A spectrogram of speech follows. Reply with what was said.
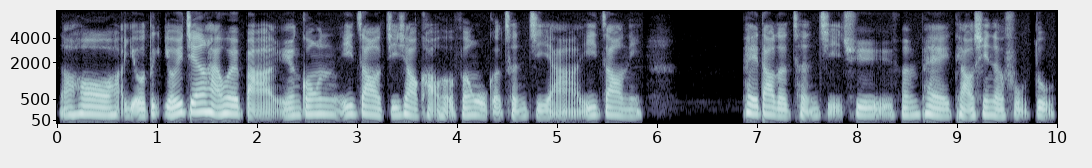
然后有的有一间还会把员工依照绩效考核分五个层级啊，依照你配到的层级去分配调薪的幅度，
